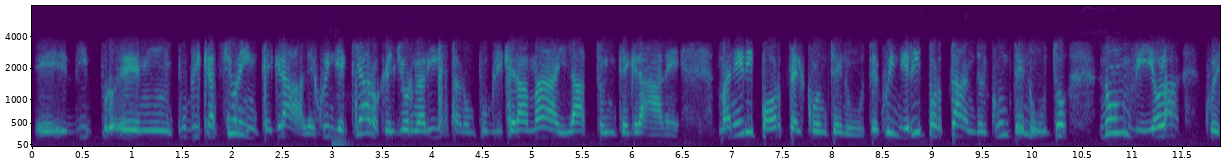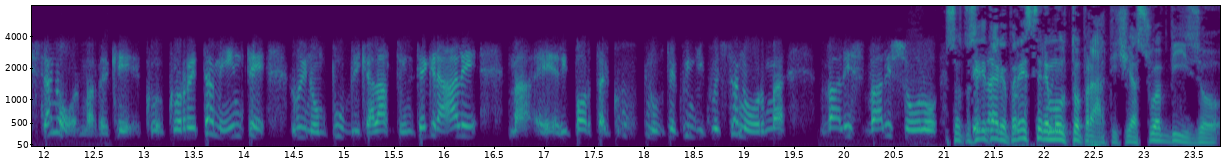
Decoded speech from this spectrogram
eh, di ehm, pubblicazione integrale, quindi è chiaro che il giornalista non pubblicherà mai l'atto integrale, ma ne riporta il contenuto e quindi riportando il contenuto non viola questa norma perché co- correttamente lui non pubblica l'atto integrale ma eh, riporta il contenuto e quindi questa norma vale, vale solo... Sottosegretario, per, per essere molto pratici, a suo avviso,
